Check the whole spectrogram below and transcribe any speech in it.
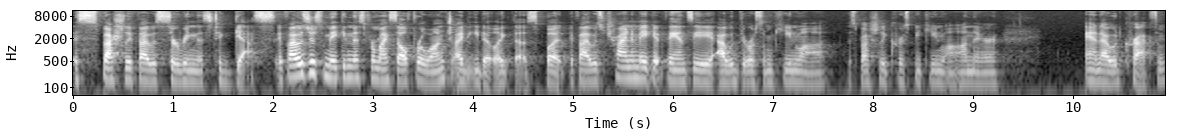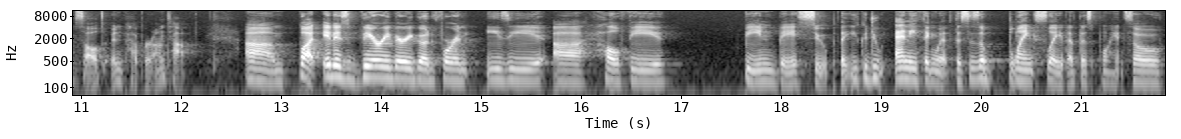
especially if I was serving this to guests. If I was just making this for myself for lunch, I'd eat it like this. But if I was trying to make it fancy, I would throw some quinoa, especially crispy quinoa on there, and I would crack some salt and pepper on top. Um, but it is very, very good for an easy, uh, healthy bean-based soup that you could do anything with. This is a blank slate at this point, so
